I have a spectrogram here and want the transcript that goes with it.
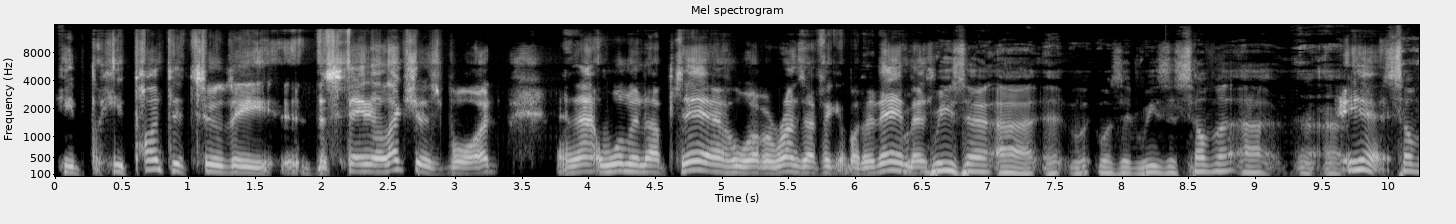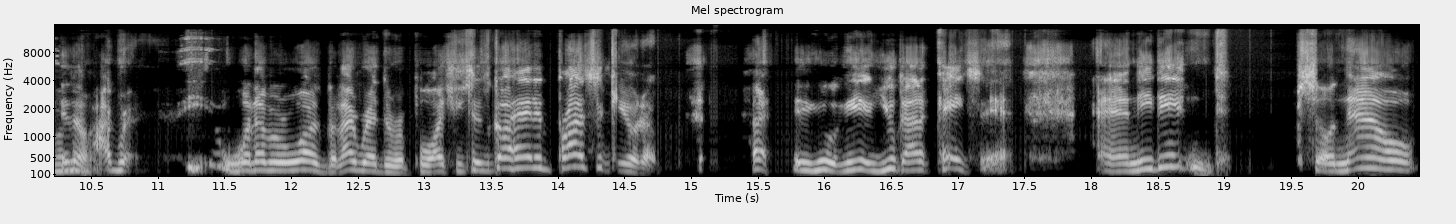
he, he punted to the, the state elections board and that woman up there, whoever runs, I forget what her name is. Reza, uh, uh, was it Reza Silva? Uh, uh, uh, Yeah, Silva. you know, I re- whatever it was, but I read the report. She says, "Go ahead and prosecute him. you, you, got a case here," and he didn't. So now,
